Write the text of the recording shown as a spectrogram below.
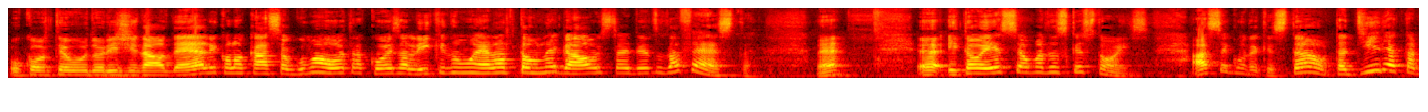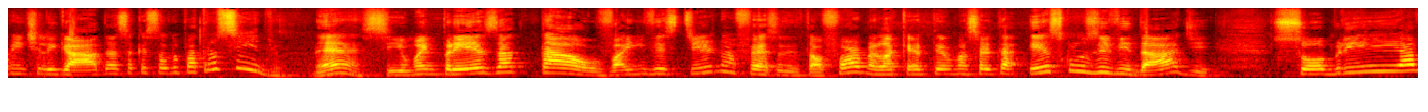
o conteúdo original dela e colocasse alguma outra coisa ali que não era tão legal estar dentro da festa, né? É, então, essa é uma das questões. A segunda questão está diretamente ligada a essa questão do patrocínio. Né? Se uma empresa tal vai investir na festa de tal forma, ela quer ter uma certa exclusividade sobre a,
